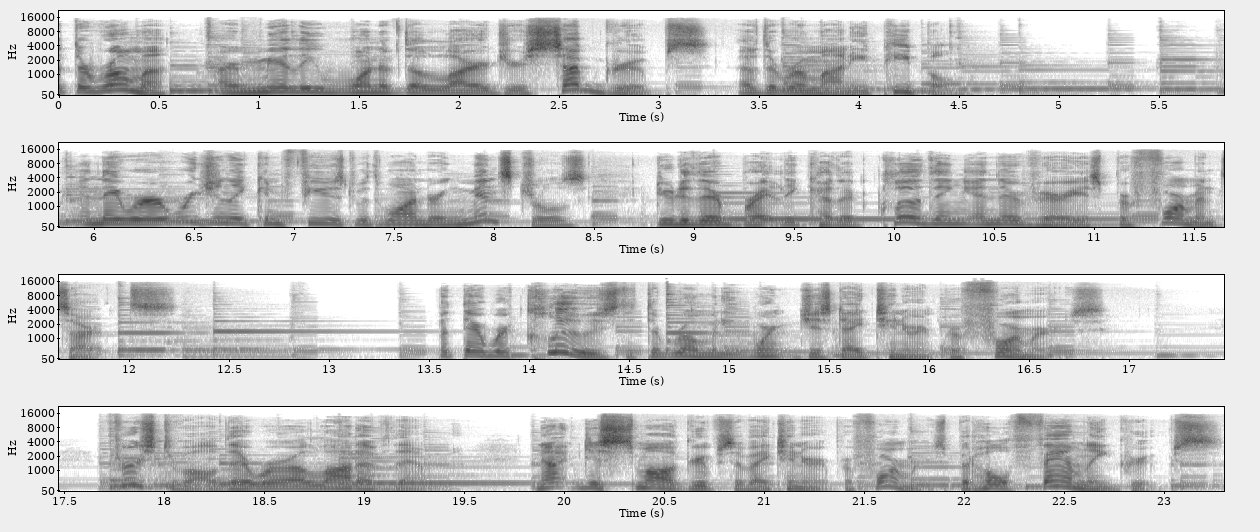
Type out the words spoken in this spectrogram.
but the Roma are merely one of the larger subgroups of the Romani people. And they were originally confused with wandering minstrels due to their brightly colored clothing and their various performance arts. But there were clues that the Romani weren't just itinerant performers. First of all, there were a lot of them, not just small groups of itinerant performers, but whole family groups.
